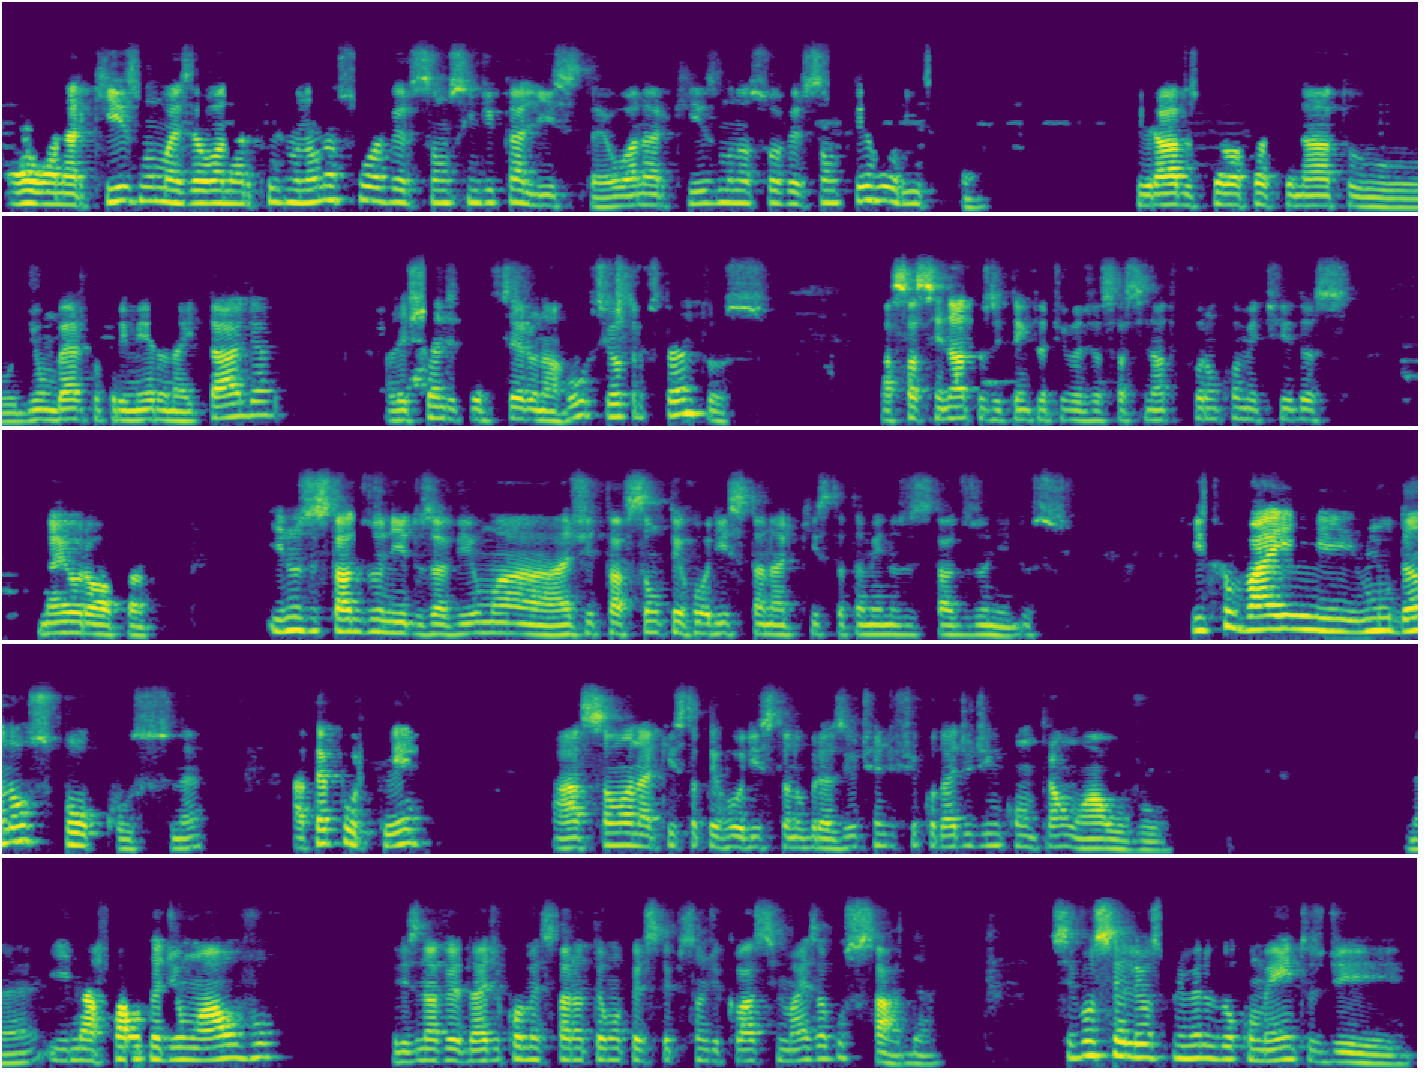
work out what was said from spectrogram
é o anarquismo, mas é o anarquismo não na sua versão sindicalista, é o anarquismo na sua versão terrorista, inspirados pelo assassinato de Humberto I na Itália, Alexandre III na Rússia e outros tantos assassinatos e tentativas de assassinato foram cometidas na Europa. E nos Estados Unidos havia uma agitação terrorista anarquista também nos Estados Unidos. Isso vai mudando aos poucos, né? Até porque a ação anarquista terrorista no Brasil tinha dificuldade de encontrar um alvo. Né? E na falta de um alvo, eles, na verdade, começaram a ter uma percepção de classe mais aguçada. Se você ler os primeiros documentos de,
